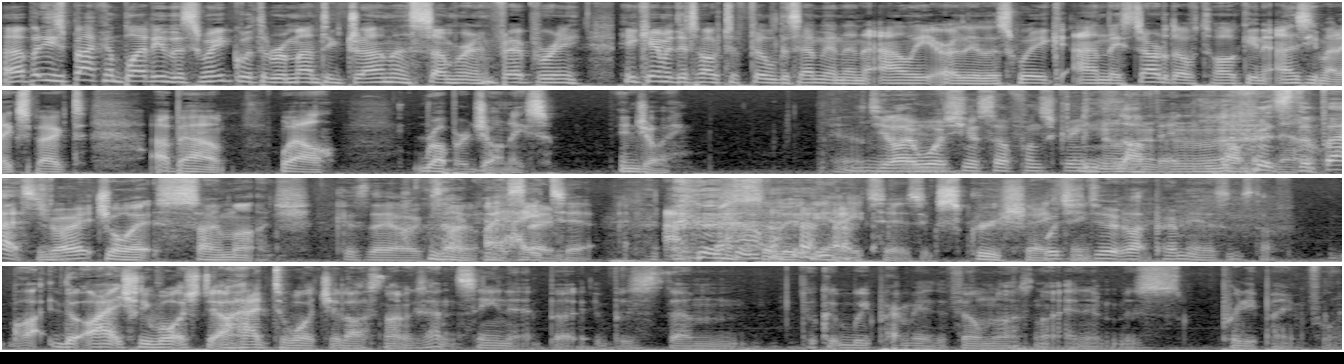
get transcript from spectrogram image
Uh, but he's back in Bloody this week with the romantic drama Summer in February. He came in to talk to Phil de Semlyen and Ali earlier this week, and they started off talking, as you might expect, about, well, rubber johnnies. Enjoy. Do you like watching yourself on screen? Love it, love it it's now. the best, right? Enjoy it so much. Because they are Exactly No, exactly I the hate same. it. Absolutely hate it. It's excruciating. What do you do at like premieres and stuff? I, I actually watched it. I had to watch it last night because I hadn't seen it, but it was um, we premiered the film last night and it was pretty painful.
